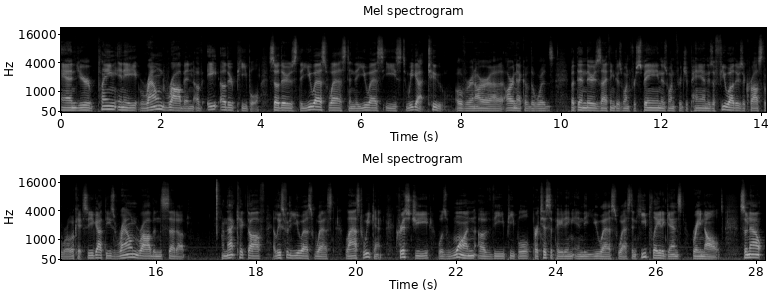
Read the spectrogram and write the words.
and you're playing in a round robin of eight other people. So there's the us west and the us east. We got two over in our uh, our neck of the woods but then there's i think there's one for spain there's one for japan there's a few others across the world okay so you got these round robins set up and that kicked off, at least for the US West, last weekend. Chris G was one of the people participating in the US West, and he played against Reynald. So now,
